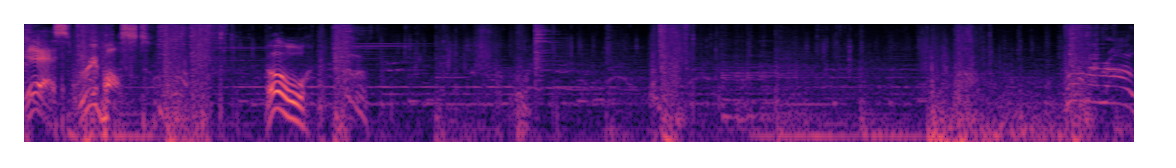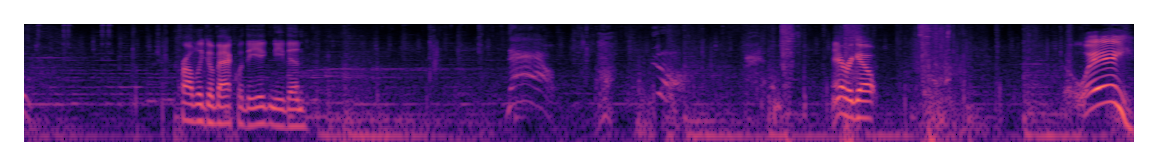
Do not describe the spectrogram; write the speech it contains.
Yes, riposte. Oh, probably go back with the Igni then. Now! There we go. Go away,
